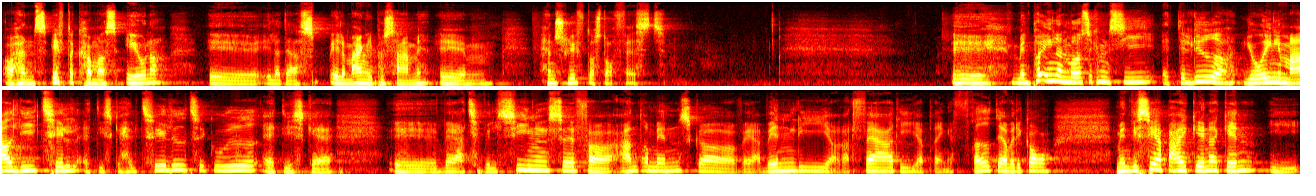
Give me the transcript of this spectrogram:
og hans efterkommers evner, øh, eller, deres, eller mangel på samme. Øh, hans løfter står fast. Øh, men på en eller anden måde, så kan man sige, at det lyder jo egentlig meget lige til, at de skal have tillid til Gud, at de skal øh, være til velsignelse for andre mennesker, og være venlige og retfærdige og bringe fred der, hvor det går. Men vi ser bare igen og igen i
